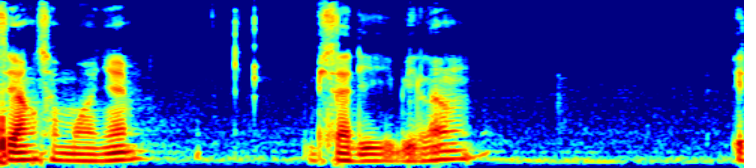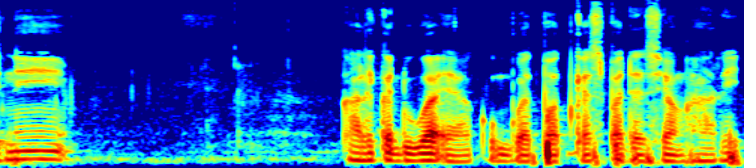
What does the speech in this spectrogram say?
siang semuanya. Bisa dibilang ini kali kedua ya aku buat podcast pada siang hari.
